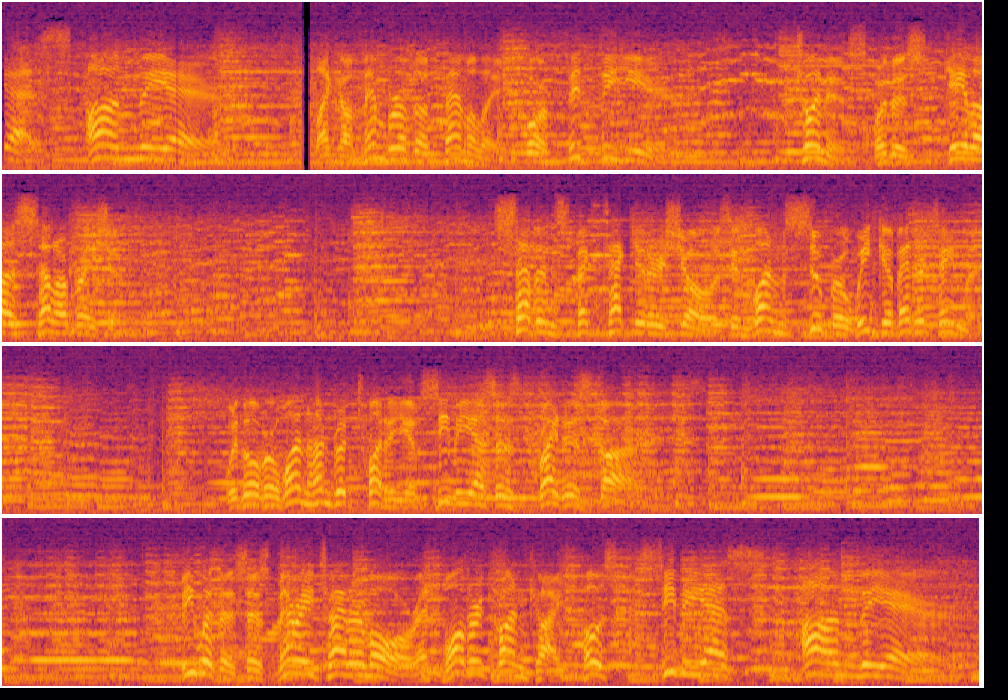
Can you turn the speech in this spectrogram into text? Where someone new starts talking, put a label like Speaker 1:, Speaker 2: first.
Speaker 1: Yes, on the air. Like a member of the family for 50 years. Join us for this gala celebration. Seven spectacular shows in one super week of entertainment. With over 120 of CBS's brightest stars. Be with us as Mary Tyler Moore and Walter Cronkite host CBS On the Air.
